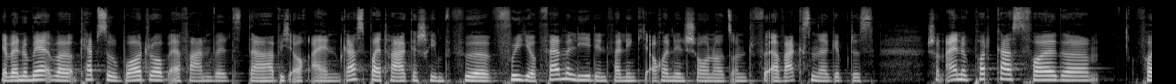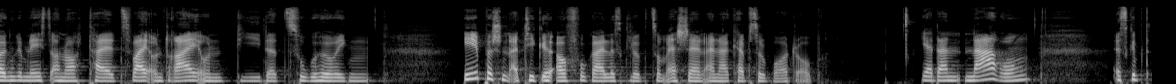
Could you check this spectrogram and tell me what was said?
Ja, wenn du mehr über Capsule Wardrobe erfahren willst, da habe ich auch einen Gastbeitrag geschrieben für Free Your Family, den verlinke ich auch in den Show Notes. Und für Erwachsene gibt es schon eine Podcast-Folge, folgen demnächst auch noch Teil zwei und drei und die dazugehörigen epischen Artikel auf Frugales Glück zum Erstellen einer Capsule Wardrobe. Ja, dann Nahrung. Es gibt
